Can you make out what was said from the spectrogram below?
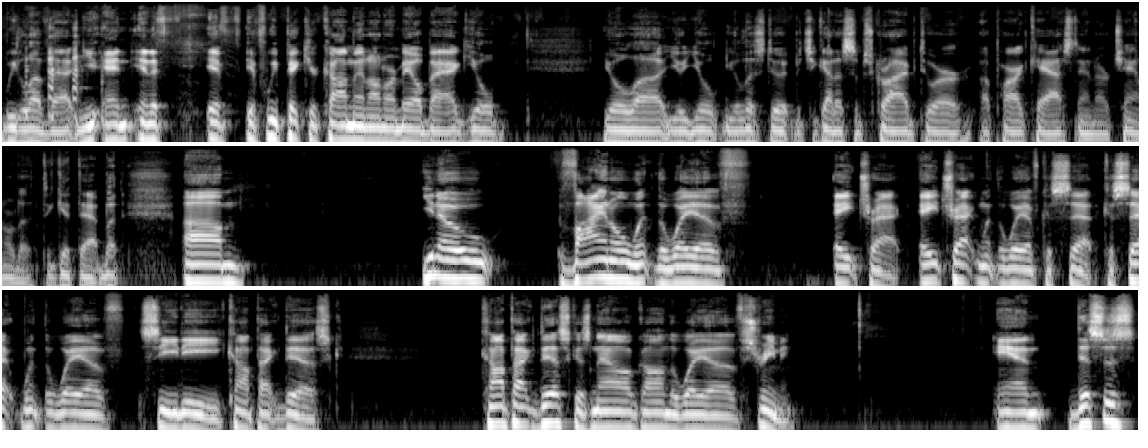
we love that. And you, and, and if if if we pick your comment on our mailbag, you'll you'll uh, you, you'll you'll listen to it. But you got to subscribe to our, our podcast and our channel to, to get that. But um, you know, vinyl went the way of eight track. Eight track went the way of cassette. Cassette went the way of CD, compact disc compact disc has now gone the way of streaming. And this is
